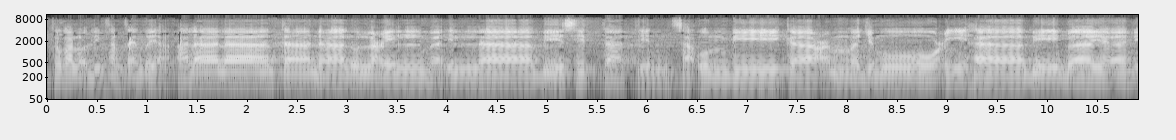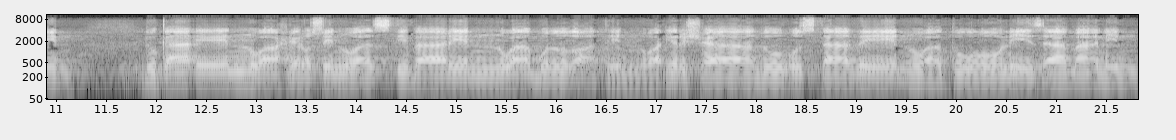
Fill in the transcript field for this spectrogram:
itu kalau di pesantren itu ya ala la tanalul ilma illa bi sittatin saumbika am majmu'iha bi bayanin dukain wa hirsin wa istibarin wa bulghatin wa irsyadu ustadhin wa tuli zamanin.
